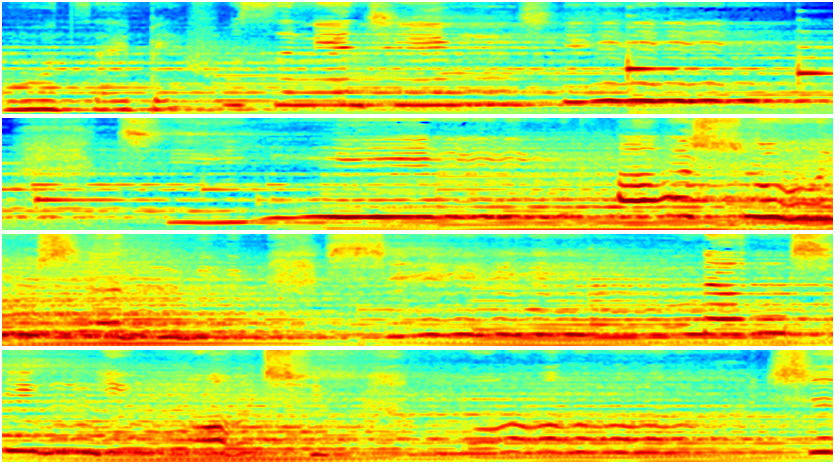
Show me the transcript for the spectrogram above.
不再背负思念荆棘。记忆，它属于生命，谁？轻易抹去，我只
